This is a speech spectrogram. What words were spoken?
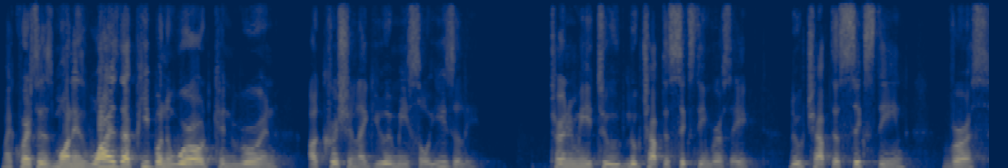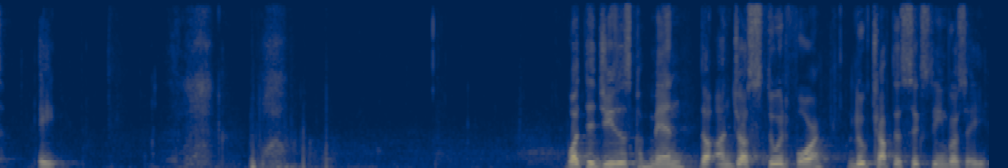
My question this morning is why is that people in the world can ruin a Christian like you and me so easily? Turn me to Luke chapter 16, verse 8. Luke chapter 16, verse 8. What did Jesus commend the unjust steward for? Luke chapter 16, verse 8.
